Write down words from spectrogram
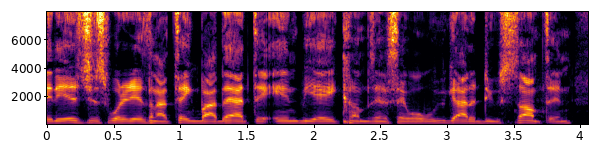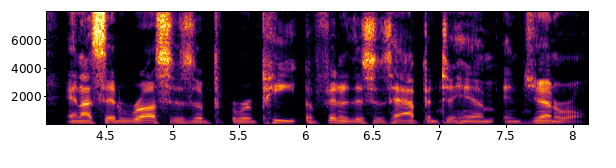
it is just what it is. And I think by that, the NBA comes in and say, well, we've got to do something. And I said, Russ is a repeat offender. This has happened to him in general,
